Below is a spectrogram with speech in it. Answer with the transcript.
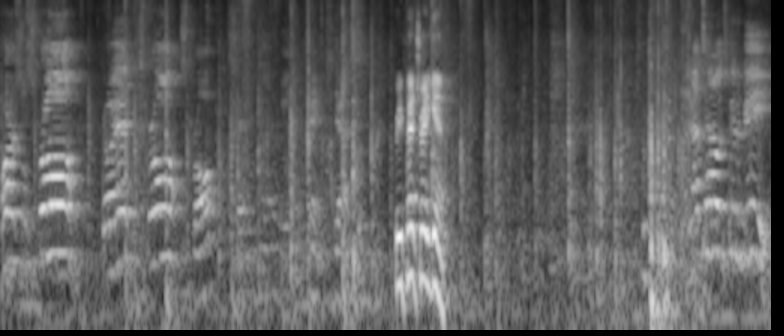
partial sprawl. Go ahead, sprawl, sprawl. Yes. Repenetrate again. That's how it's going to be.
